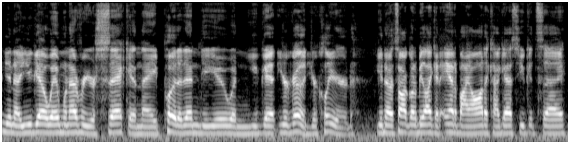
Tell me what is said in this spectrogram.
you know you go in whenever you're sick and they put it into you and you get you're good, you're cleared. You know, it's not going to be like an antibiotic, I guess you could say,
